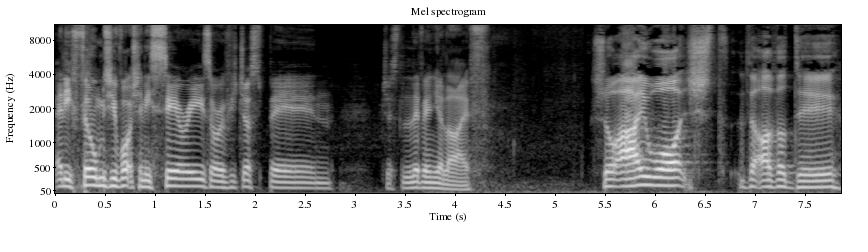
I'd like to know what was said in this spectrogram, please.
any films you've watched? Any series, or have you just been just living your life? So I watched the other day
